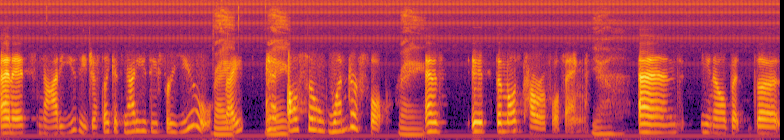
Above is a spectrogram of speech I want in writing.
and it's not easy. Just like it's not easy for you, Right. And Right. it's also wonderful, Right. and it's it's the most powerful thing. yeah. And you know, but the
